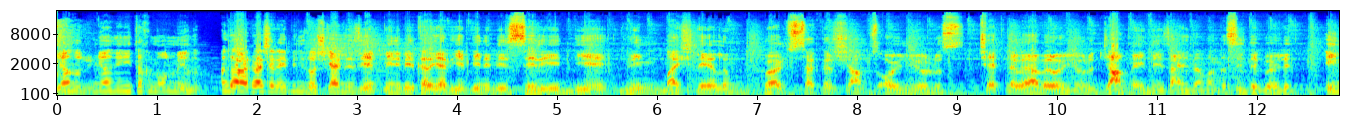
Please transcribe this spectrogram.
Bir anda dünyanın en iyi takımı olmayalım. Hadi arkadaşlar hepiniz hoş geldiniz. Yepyeni bir kariyer, yepyeni bir seri diyelim. Başlayalım. World Soccer Champs oynuyoruz. Chat'le beraber oynuyoruz. Canlı yayındayız. Aynı zamanda siz de böyle en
